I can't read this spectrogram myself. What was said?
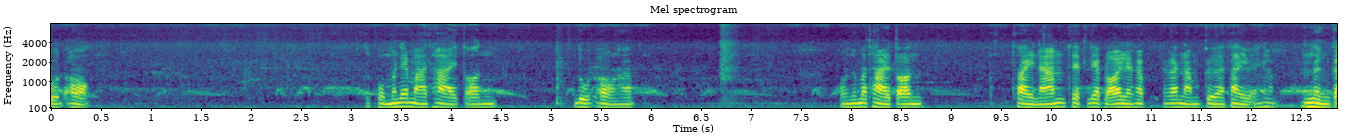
ดูดออก แต่ผมไม่ได้มาถ่ายตอนดูดออกนะครับ ผมจะมาถ่ายตอนใส่น้ำเสร็จเรียบร้อยแล้วครับ แล้วก็นำเกลือใส่ไว้นะครับหนึ่งก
